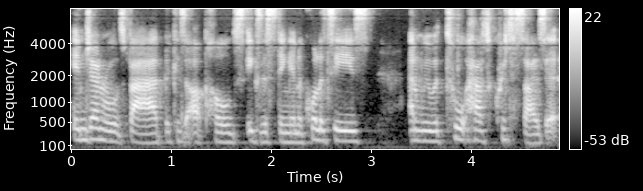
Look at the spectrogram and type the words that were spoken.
In general, it's bad because it upholds existing inequalities and we were taught how to criticize it.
